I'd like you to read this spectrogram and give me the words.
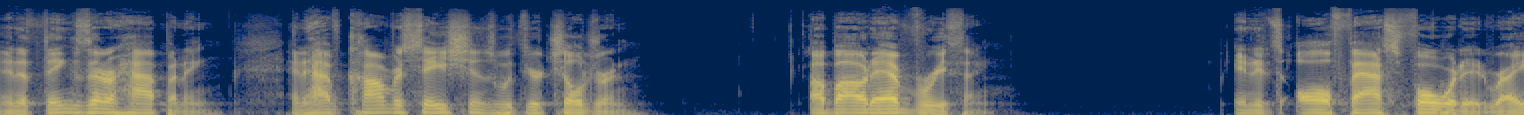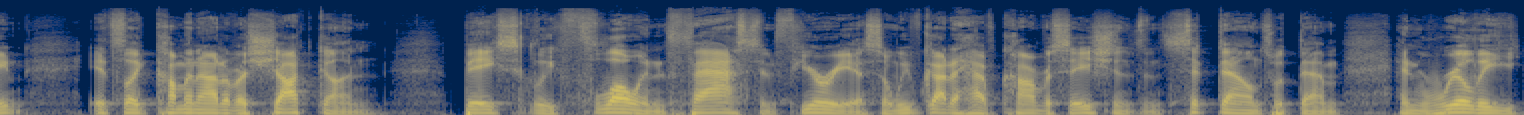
and the things that are happening and have conversations with your children about everything. And it's all fast forwarded, right? It's like coming out of a shotgun, basically flowing fast and furious. And we've got to have conversations and sit downs with them and really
